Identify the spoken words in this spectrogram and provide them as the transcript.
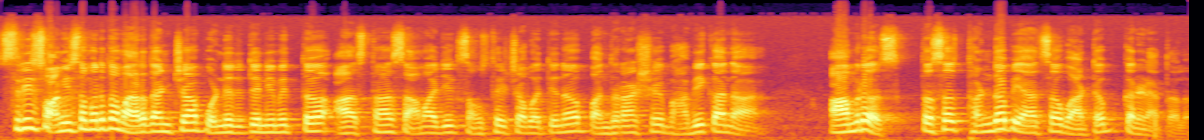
श्री स्वामी समर्थ महाराजांच्या पुण्यतिथीनिमित्त आस्था सामाजिक संस्थेच्या वतीनं पंधराशे भाविकांना आमरस तसंच थंड पेयाचं वाटप करण्यात आलं.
